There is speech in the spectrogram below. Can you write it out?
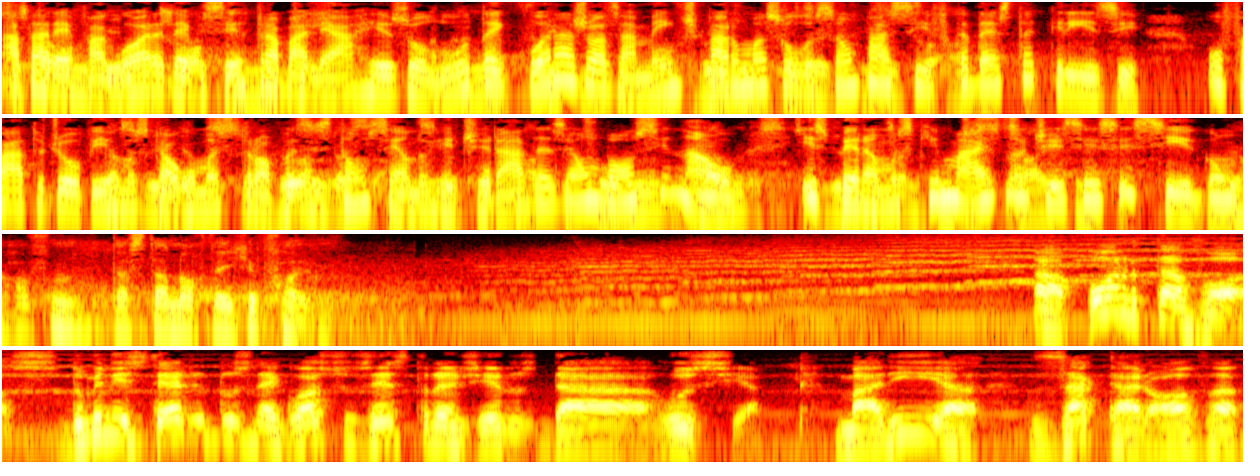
A tarefa agora deve ser trabalhar resoluta e corajosamente para uma solução pacífica desta crise. O fato de ouvirmos que algumas tropas estão sendo retiradas é um bom sinal. Esperamos que mais notícias se sigam. A porta-voz do Ministério dos Negócios Estrangeiros da Rússia, Maria Zakharova,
